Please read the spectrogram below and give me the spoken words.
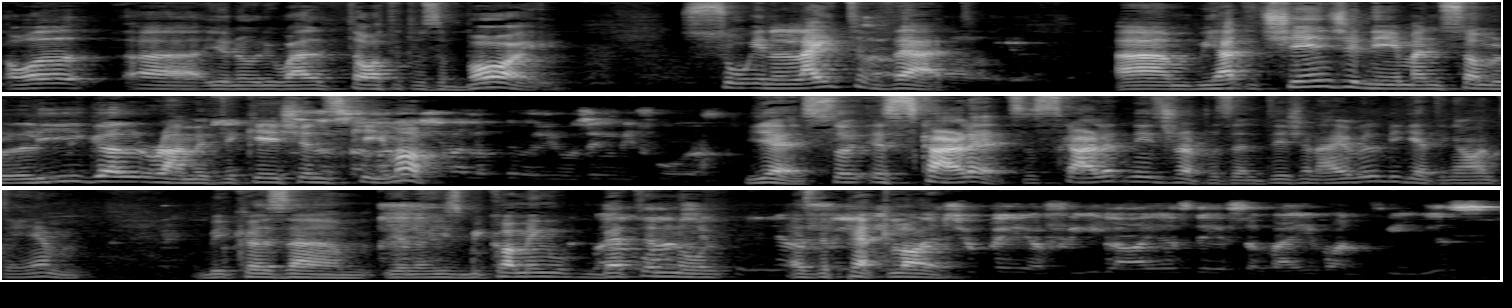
all uh, you know, the wild thought it was a boy. So in light of that, um, we had to change the name and some legal ramifications came up. Yes, so it's Scarlett. So Scarlett needs representation. I will be getting on to him because um, you know he's becoming better known as the pet lawyer. Once you pay your fee, lawyers they survive on fees,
